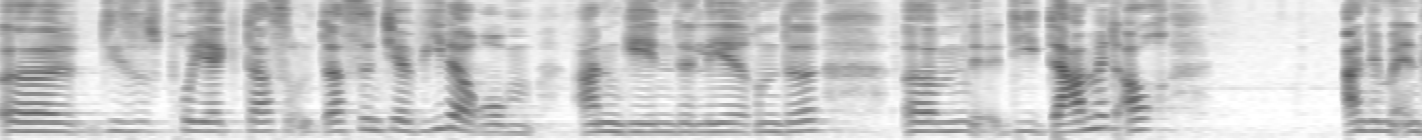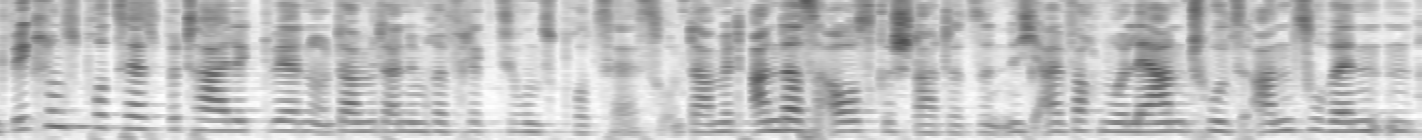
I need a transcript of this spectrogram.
äh, dieses Projekt das und das sind ja wiederum angehende Lehrende, ähm, die damit auch an dem Entwicklungsprozess beteiligt werden und damit an dem Reflexionsprozess und damit anders ausgestattet sind, nicht einfach nur Lerntools anzuwenden,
